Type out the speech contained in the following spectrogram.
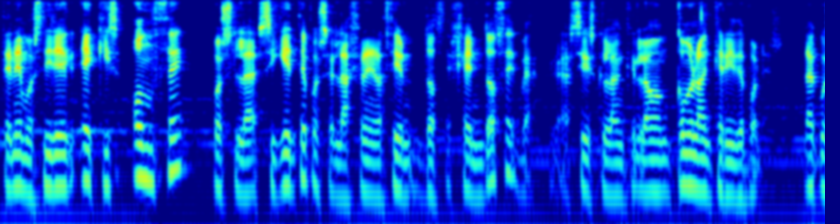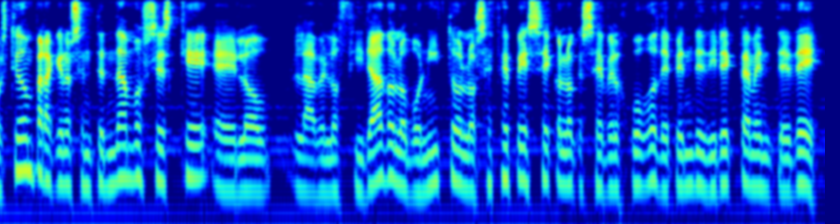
tenemos DirectX 11, pues la siguiente, pues en la generación 12, Gen 12, así es como lo han querido poner. La cuestión, para que nos entendamos, es que eh, la velocidad o lo bonito, los FPS con lo que se ve el juego depende directamente de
